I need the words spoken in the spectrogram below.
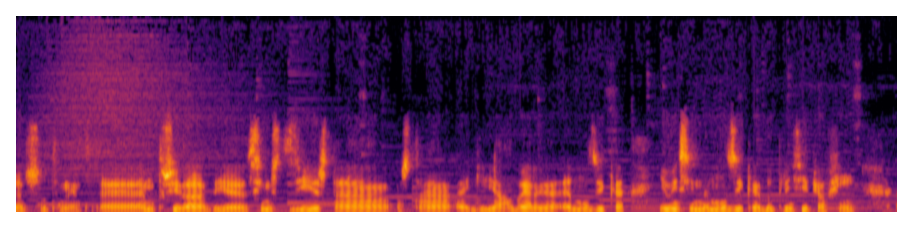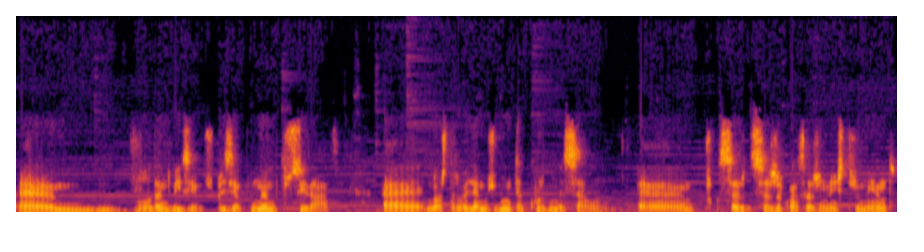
absolutamente. Uh, a motricidade e a sinestesia está, está e alberga a música e o ensino da música do princípio ao fim. Uh, vou dando exemplos. Por exemplo, na motricidade, nós trabalhamos muito a coordenação, porque seja, seja, qual seja o instrumento,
